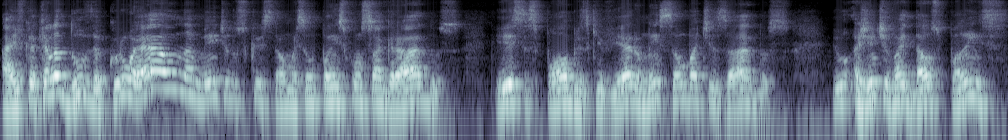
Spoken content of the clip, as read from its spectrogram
aí fica aquela dúvida cruel na mente dos cristãos, mas são pães consagrados. Esses pobres que vieram nem são batizados. A gente vai dar os pães.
